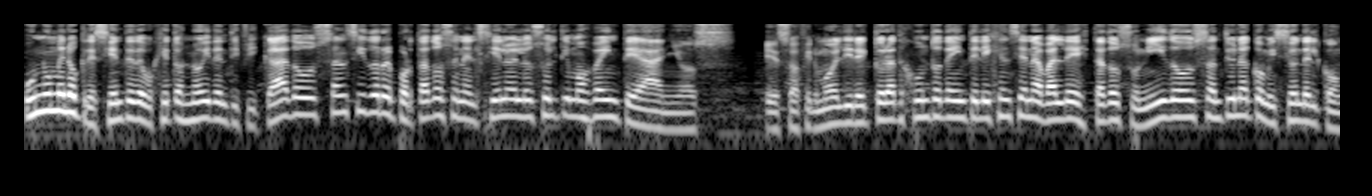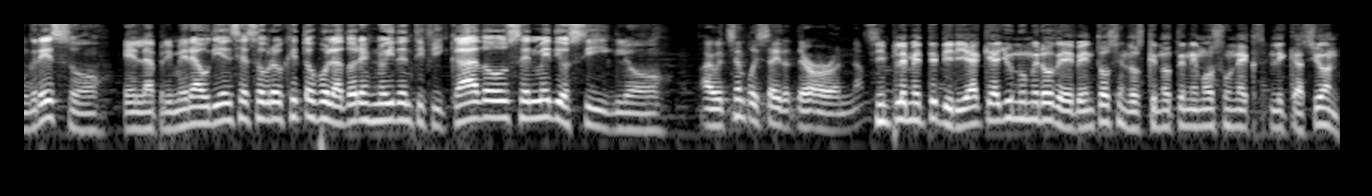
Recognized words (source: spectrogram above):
Un número creciente de objetos no identificados han sido reportados en el cielo en los últimos 20 años. Eso afirmó el director adjunto de Inteligencia Naval de Estados Unidos ante una comisión del Congreso, en la primera audiencia sobre objetos voladores no identificados en medio siglo. Simplemente diría que hay un número de eventos en los que no tenemos una explicación,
